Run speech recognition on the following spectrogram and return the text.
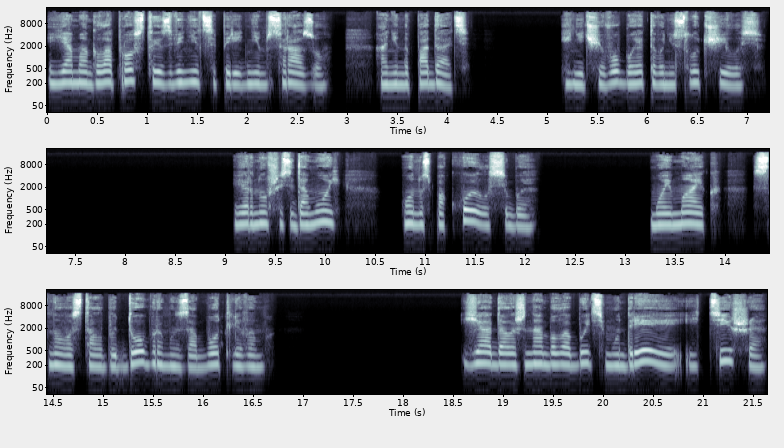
Я могла просто извиниться перед ним сразу, а не нападать, и ничего бы этого не случилось. Вернувшись домой, он успокоился бы. Мой Майк снова стал бы добрым и заботливым, я должна была быть мудрее и тише,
